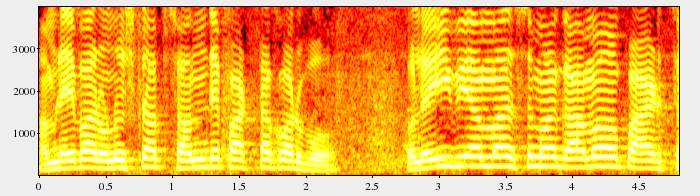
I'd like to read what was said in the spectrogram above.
আমরা এবার অনুষ্টাপ ছন্দে পাঠটা করব। কলৈবিয়ামাসমা গাম পার্থ।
